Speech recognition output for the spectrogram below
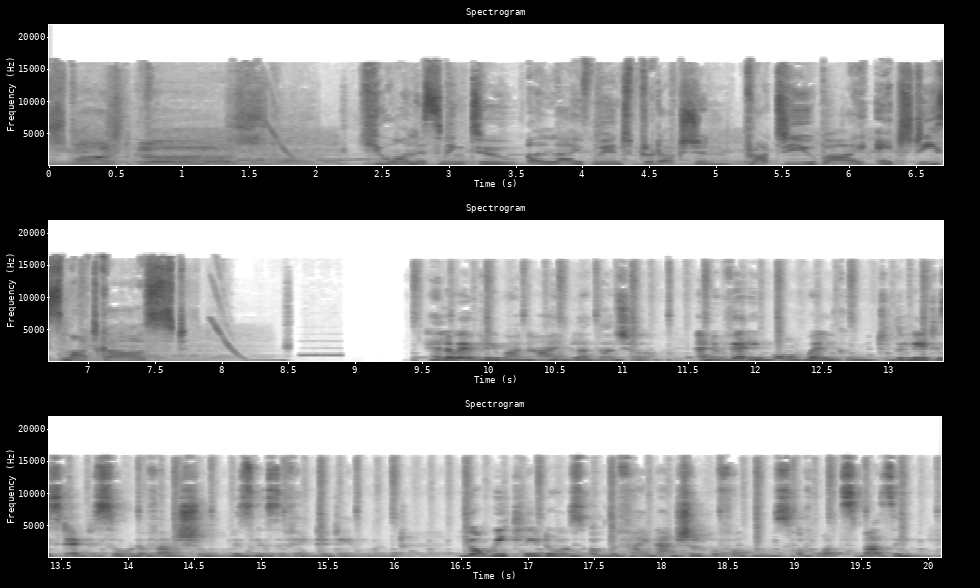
Smartcast. You are listening to a Live Mint production brought to you by HT Smartcast. Hello everyone, I am Lata Jha and a very warm welcome to the latest episode of our show Business of Entertainment. Your weekly dose of the financial performance of what's buzzing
